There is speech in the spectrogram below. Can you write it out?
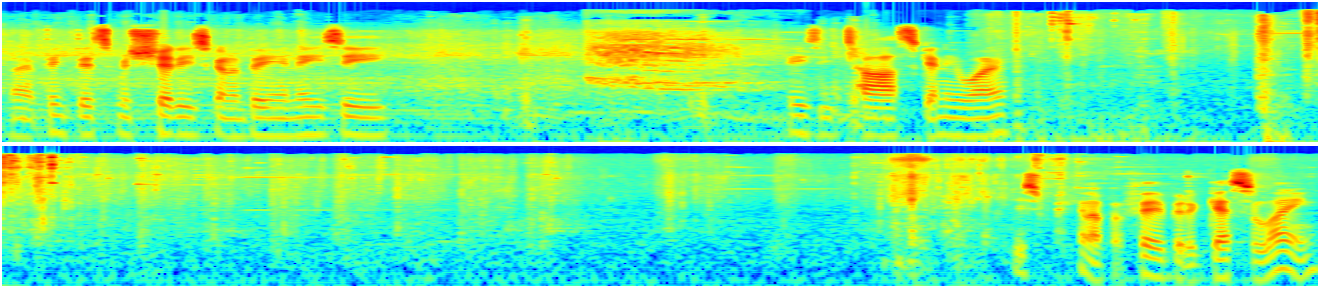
I don't think this machete is going to be an easy easy task anyway. He's picking up a fair bit of gasoline.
